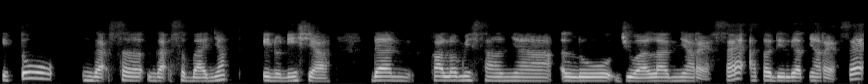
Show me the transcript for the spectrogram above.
itu nggak se nggak sebanyak Indonesia. Dan kalau misalnya lu jualannya rese atau dilihatnya rese,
